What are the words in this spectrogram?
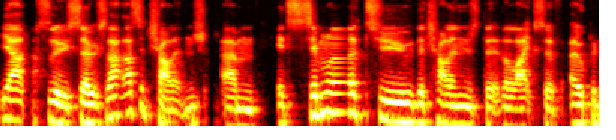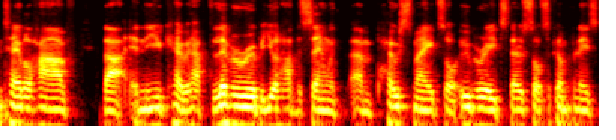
Yeah, absolutely. So, so that, that's a challenge. Um, it's similar to the challenge that the likes of OpenTable have. That in the UK we have Deliveroo, but you'll have the same with um, Postmates or Uber Eats, those sorts of companies.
